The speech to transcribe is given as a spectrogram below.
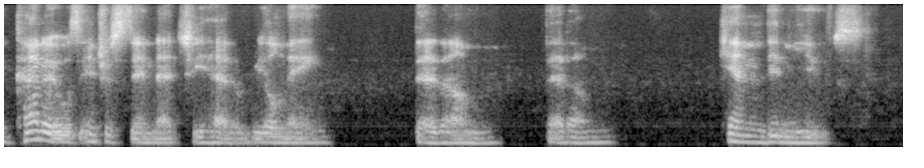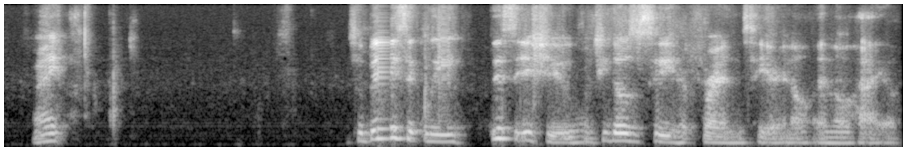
it kind of it was interesting that she had a real name that um that um Ken didn't use, right? So basically, this issue, when she goes to see her friends here in, in Ohio,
